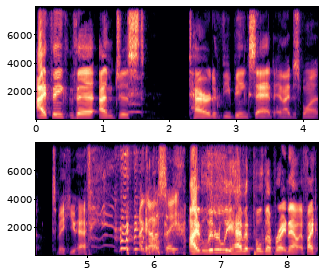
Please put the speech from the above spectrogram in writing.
I think that I'm just tired of you being sad, and I just want to make you happy. I gotta say, I literally have it pulled up right now. If I,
